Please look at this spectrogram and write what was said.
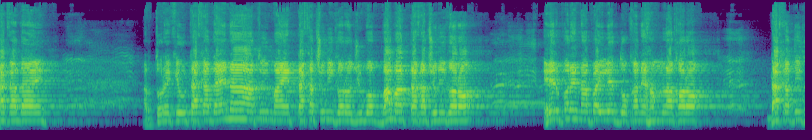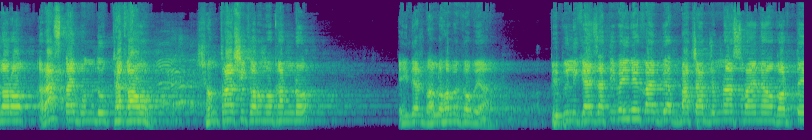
টাকা দেয়। আর তোরে কেউ টাকা দেয় না, তুই মায়ের টাকা চুরি করো, যুবক বাবার টাকা চুরি করো। এরপরে না পাইলে দোকানে হামলা করো, ডাকাতি করো, রাস্তায় বন্দুক ঠেকাও, সন্ত্রাসী কর্মকাণ্ড। এই দেশ ভালো হবে কবে আর? পিপিলিকায় জাতি বাইরে কয়েক বাঁচার জন্য আশ্রয় নাও গর্তে।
